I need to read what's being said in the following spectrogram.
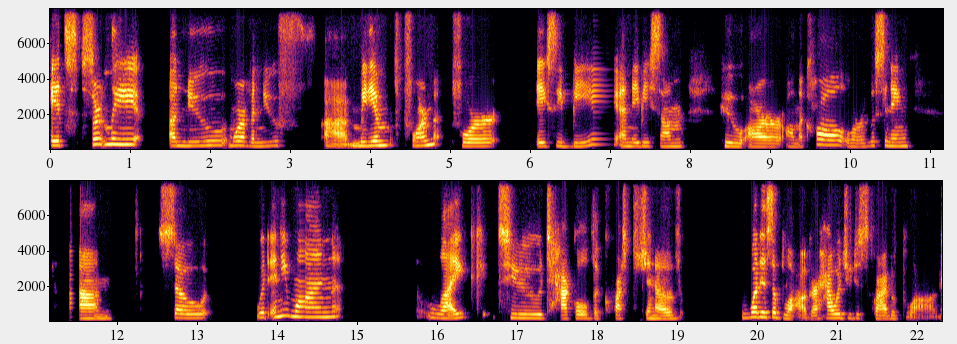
it's certainly a new, more of a new uh, medium form for ACB and maybe some who are on the call or listening. Um, so, would anyone like to tackle the question of what is a blog or how would you describe a blog?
